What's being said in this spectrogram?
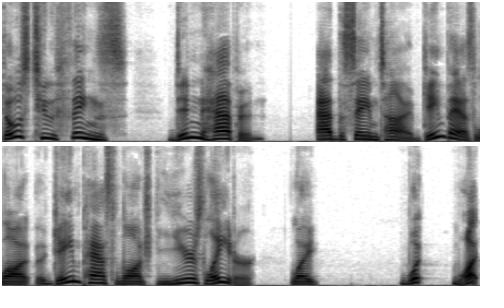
those two things didn't happen at the same time. Game Pass lau- Game Pass launched years later. Like what what?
